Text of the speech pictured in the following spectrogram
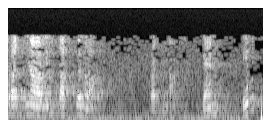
ප්‍රඥාවෙන් දක්වනවා. ප්‍රඥාව. දැන් ඒ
